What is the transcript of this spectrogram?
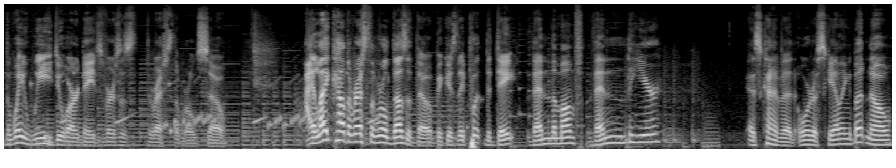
the way we do our dates versus the rest of the world. So I like how the rest of the world does it though because they put the date, then the month, then the year as kind of an order of scaling, but no,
